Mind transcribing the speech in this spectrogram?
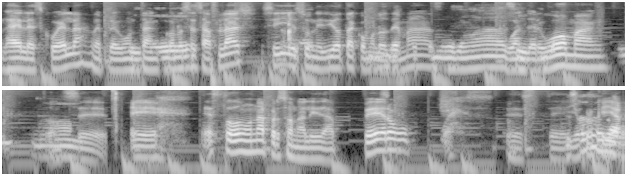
la de la escuela, me preguntan, ¿conoces a Flash? Sí, es un idiota como los demás. Wonder Woman. Entonces, eh, es toda una personalidad, pero pues, este, yo creo que ya...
